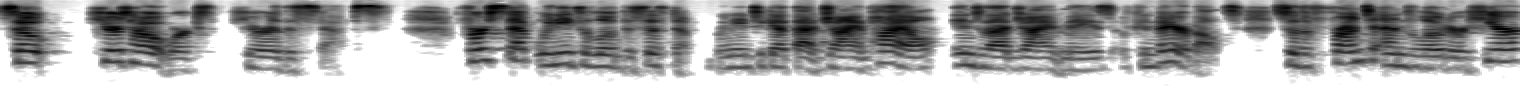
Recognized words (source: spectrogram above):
So here's how it works. Here are the steps. First step, we need to load the system. We need to get that giant pile into that giant maze of conveyor belts. So the front end loader here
